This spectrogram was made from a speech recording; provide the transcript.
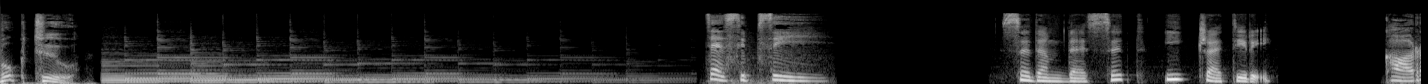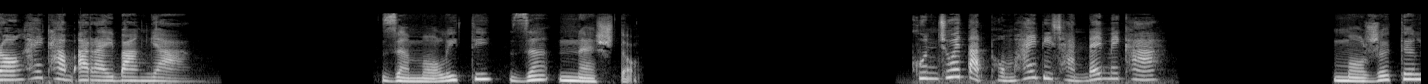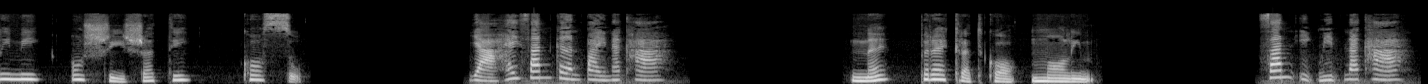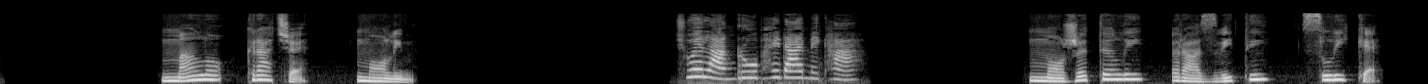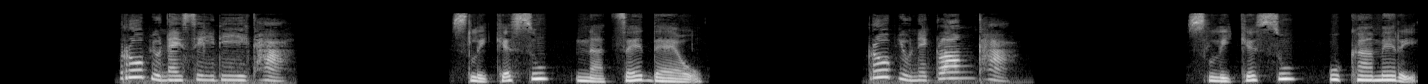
บุ๊กทูเจ็ดสิบสี่ sedamdeset i četiri ขอร้องให้ทำอะไรบางอย่าง zamoliti za nešto คุณช่วยตัดผมให้ดิฉันได้ไหมคะ možete li mi ošišati kosu อย่าให้สั้นเกินไปนะคะ ne prekratko molim สั้นอีกนิดนะคะ malo kraće molim ช่วยล้างรูปให้ได้ไหมคะ možete li razviti slike รูปอยู่ในซีดีค่ะ slike su na cd-u รูปอยู่ในกล้องค่ะ slike su u kameri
